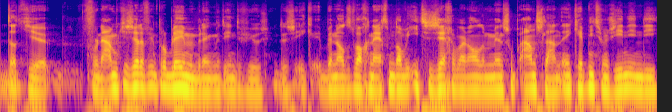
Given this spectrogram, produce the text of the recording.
dat je voornamelijk jezelf in problemen brengt met interviews. Dus ik ben altijd wel geneigd om dan weer iets te zeggen waar dan mensen op aanslaan. En ik heb niet zo'n zin in die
